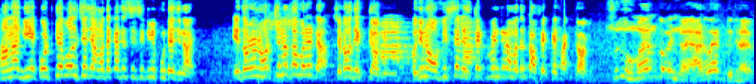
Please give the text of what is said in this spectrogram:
থানা গিয়ে কোর্টকে বলছে যে আমাদের কাছে সিসিটিভি ফুটেজ নাই। এ ধরনের হচ্ছে না তো আবার এটা? সেটাও দেখতে হবে। ওই জন্য অফিসিয়াল স্টেটমেন্টের আমাদেরকে অপেক্ষায় থাকতে হবে। শুধু হুমায়ুন কবির নয় আরও এক বিধায়ক।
